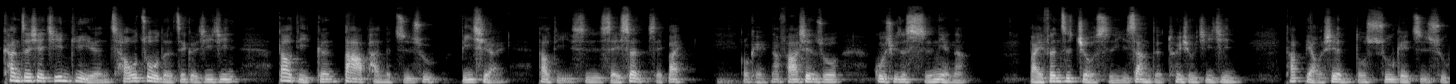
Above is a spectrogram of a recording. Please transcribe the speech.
看这些经理人操作的这个基金到底跟大盘的指数比起来，到底是谁胜谁败？OK，那发现说过去这十年呢、啊，百分之九十以上的退休基金，它表现都输给指数。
